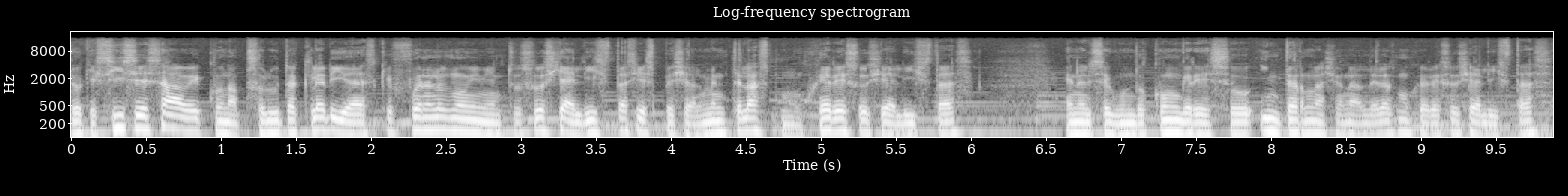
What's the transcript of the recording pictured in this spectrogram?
lo que sí se sabe con absoluta claridad es que fueron los movimientos socialistas y especialmente las mujeres socialistas en el segundo Congreso Internacional de las Mujeres Socialistas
